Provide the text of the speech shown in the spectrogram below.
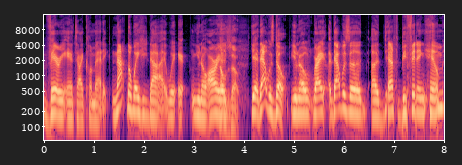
very anticlimactic. Not the way he died, where eh, you know Arya. That was dope. Yeah, that was dope. You know, right? That was a, a death befitting him,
